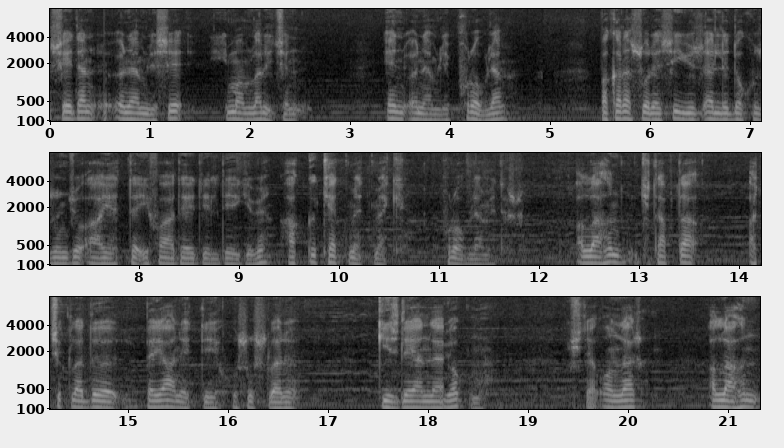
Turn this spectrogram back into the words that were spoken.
şeyden önemlisi imamlar için en önemli problem Bakara suresi 159. ayette ifade edildiği gibi hakkı ketmetmek problemidir. Allah'ın kitapta açıkladığı, beyan ettiği hususları gizleyenler yok mu? İşte onlar Allah'ın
